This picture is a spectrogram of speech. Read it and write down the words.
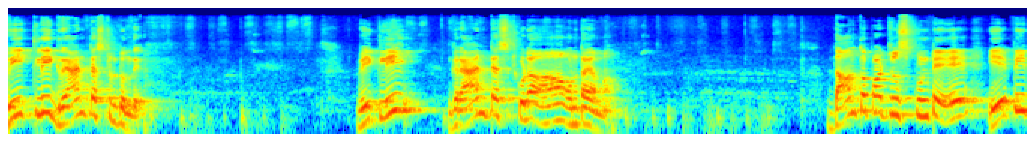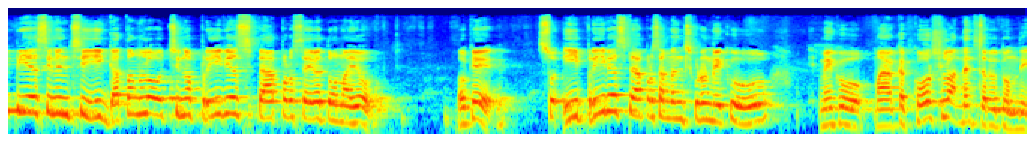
వీక్లీ గ్రాండ్ టెస్ట్ ఉంటుంది. వీక్లీ గ్రాండ్ టెస్ట్ కూడా ఉంటాయమ్మా. దాంతోపాటు చూసుకుంటే ఏపీపీఎస్సి నుంచి గతంలో వచ్చిన ప్రీవియస్ పేపర్స్ ఏవైతే ఉన్నాయో ఓకే సో ఈ ప్రీవియస్ పేపర్ సంబంధించి కూడా మీకు మీకు మా యొక్క కోర్సులో అందించ జరుగుతుంది.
